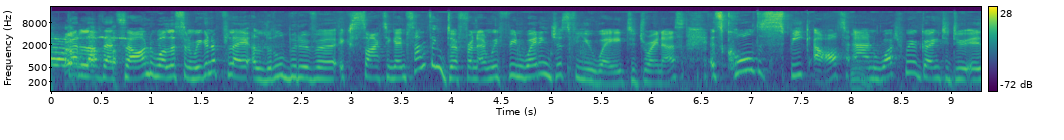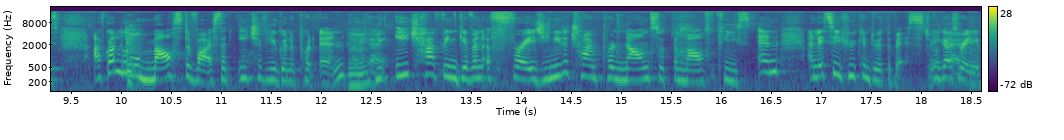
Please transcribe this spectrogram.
Gotta love that sound. Well, listen, we're going to play a little bit of an exciting game, something different, and we've been waiting just for you, Wayde, to join us. It's called Speak Out, Mm. and what we're going to do is I've got a little mouse device that each of you are going to put in. Mm-hmm. You each have been given a phrase. You need to try and pronounce with the mouthpiece in, and let's see who can do it the best. Are you guys ready?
